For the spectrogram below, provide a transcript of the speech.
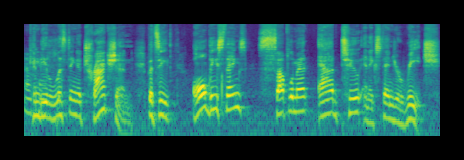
okay. can be listing attraction. But see, all these things supplement, add to, and extend your reach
